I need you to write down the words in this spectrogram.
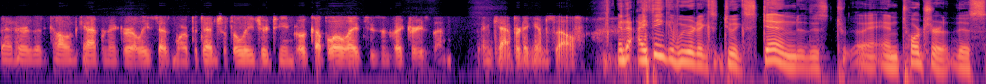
better than Colin Kaepernick, or at least has more potential to lead your team to a couple of late season victories than than Kaepernick himself. And I think if we were to, to extend this t- and torture this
